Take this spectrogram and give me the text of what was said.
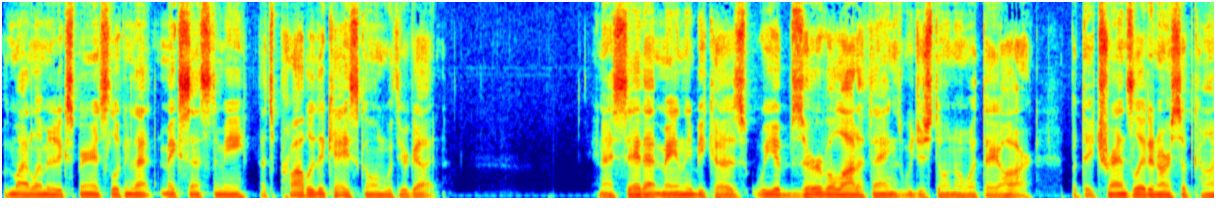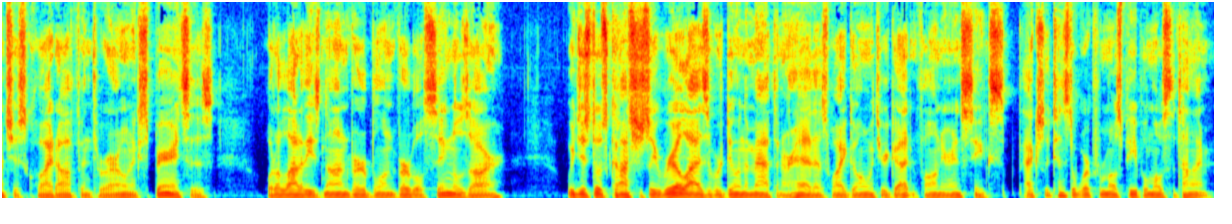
With my limited experience looking at that, makes sense to me. That's probably the case going with your gut. And I say that mainly because we observe a lot of things, we just don't know what they are, but they translate in our subconscious quite often through our own experiences what a lot of these nonverbal and verbal signals are, We just don't consciously realize that we're doing the math in our head. That's why going with your gut and following your instincts actually tends to work for most people most of the time.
